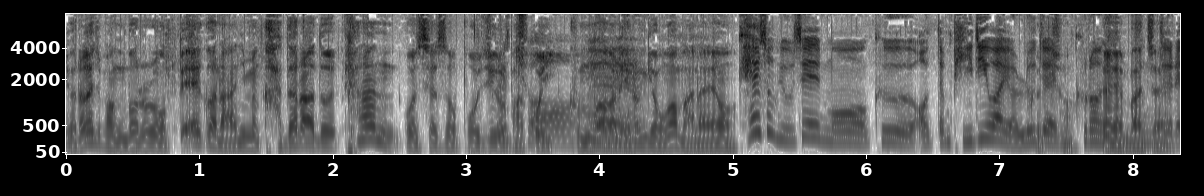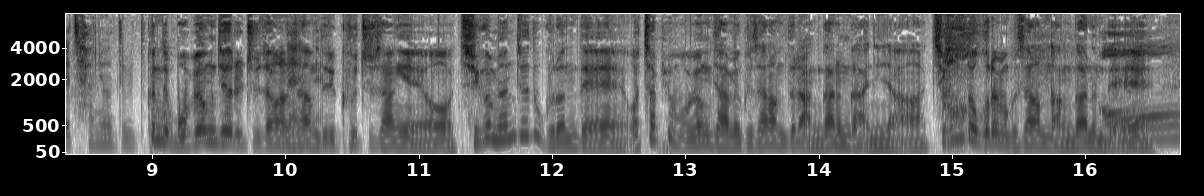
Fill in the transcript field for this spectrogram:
여러 가지 방법으로 빼거나 아니면 가더라도 편한 곳에서 보직을 그렇죠. 받고 근무하거나 네. 이런 경우가 많아요. 계속 요새 뭐 그 어떤 비리와 연루된 그렇죠. 그런 네, 맞아요. 분들의 자녀들도 근데 모병제를 주장하는 네네. 사람들이 그 주장이에요. 지금 현재도 그런데 어차피 모병제 하면 그 사람들은 안 가는 거 아니냐. 지금도 그러면 그 사람도 안 가는데 어.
